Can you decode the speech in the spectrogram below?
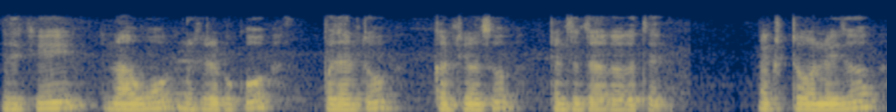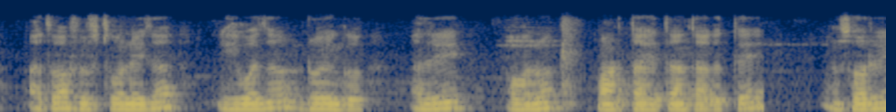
ಇದಕ್ಕೆ ನಾವು ಹೇಳಬೇಕು ಪ್ರೆಸೆಂಟು ಕಂಟಿನ್ಯೂಸು ಟೆನ್ಸ್ ಅಂತ ಹೇಳೋಕ್ಕಾಗುತ್ತೆ ನೆಕ್ಸ್ಟ್ ಒನ್ ಇದು ಅಥವಾ ಫಿಫ್ತ್ ಒನ್ ಇದು ಈ ವಾಸ್ ಡೂಯಿಂಗು ಅಂದರೆ ಅವನು ಮಾಡ್ತಾ ಇದ್ದ ಅಂತ ಆಗುತ್ತೆ ಸಾರಿ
